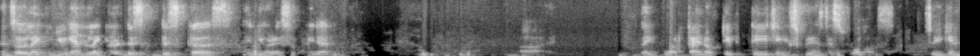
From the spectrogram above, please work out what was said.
and so like you can like you know dis- discuss in your sop that uh, like what kind of t- teaching experience this was so you can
